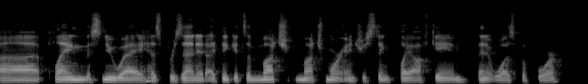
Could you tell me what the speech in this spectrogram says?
uh, playing this new way has presented, I think it's a much, much more interesting playoff game than it was before.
